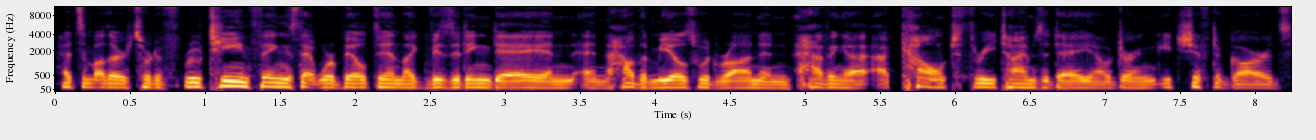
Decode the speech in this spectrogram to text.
had some other sort of routine things that were built in, like visiting day and, and how the meals would run and having a, a count three times a day, you know, during each shift of guards,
